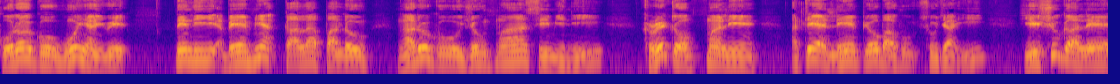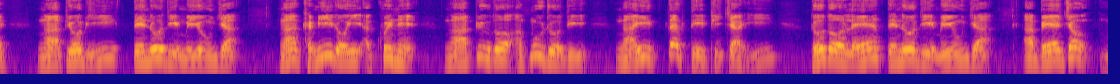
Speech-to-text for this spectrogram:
ကိုရော့ကိုဝန်းရံ၍သင်သည်အဘယ်မျှကာလပတ်လုံးငါတို့ကိုယုံမှားစေမည်နီခရစ်တော်မှန်လျင် အတဲ့လင်းပြောပါဟုဆိုကြ၏ယေရှုကလည်းငါပြောပြီးသင်တို့သည်မယုံကြငါခမည်းတော်၏အခွင့်နှင့်ငါပြုသောအမှုတို့သည်ငါ၏သက်သေဖြစ်ကြ၏သို့တော်လည်းသင်တို့သည်မယုံကြအဘယ်ကြောင့်မ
